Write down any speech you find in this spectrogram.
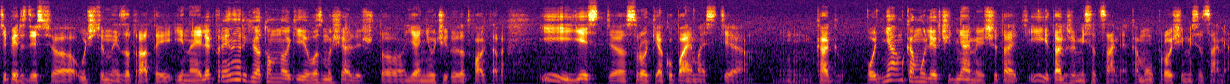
Теперь здесь э, учтены затраты и на электроэнергию, а то многие возмущались, что я не учитываю этот фактор. И есть э, сроки окупаемости как по дням, кому легче днями считать, и также месяцами, кому проще месяцами.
